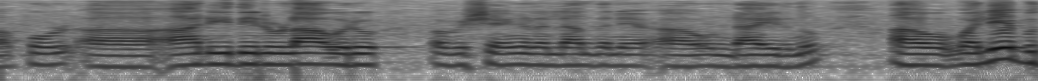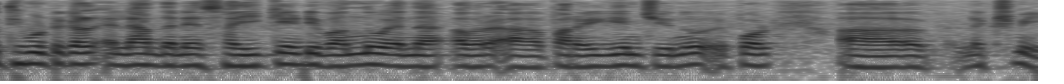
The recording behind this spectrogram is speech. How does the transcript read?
അപ്പോൾ ആ, രീതിയിലുള്ള ഒരു വിഷയങ്ങളെല്ലാം തന്നെ ഉണ്ടായിരുന്നു. വലിയ ബുദ്ധിമുട്ടുകൾ എല്ലാം തന്നെ സഹിക്കേണ്ടി വന്നു എന്ന് അവർ പറയുകയും ചെയ്യുന്നു. ഇപ്പോൾ ലക്ഷ്മി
